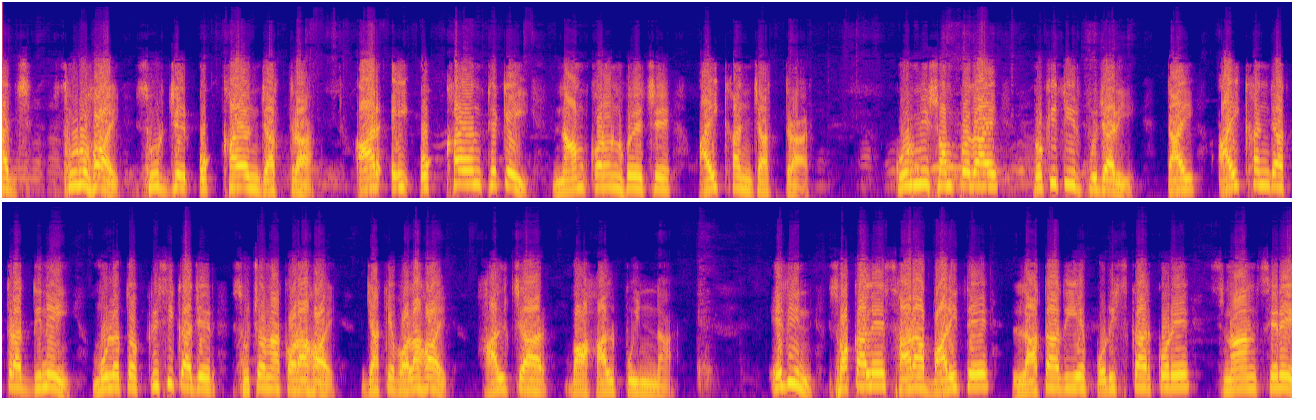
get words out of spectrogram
আজ শুরু হয় সূর্যের অক্ষায়ন যাত্রা। আর এই অক্ষায়ন থেকেই নামকরণ হয়েছে আইখান যাত্রার। কুর্মী সম্প্রদায় প্রকৃতির পূজারী, তাই আইখান যাত্রার দিনেই মূলত কৃষিকাজের সূচনা করা হয়, যাকে বলা হয় হালচার বা হালপুইন্না। এদিন সকালে সারা বাড়িতে লাতা দিয়ে পরিষ্কার করে স্নান সেরে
